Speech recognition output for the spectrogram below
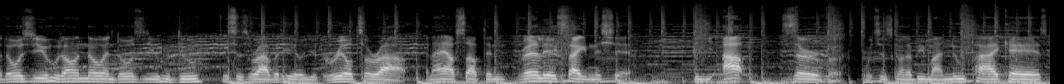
For those of you who don't know and those of you who do, this is Robert Hill, Realtor Rob, and I have something really exciting to share. The OPserver, which is going to be my new podcast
